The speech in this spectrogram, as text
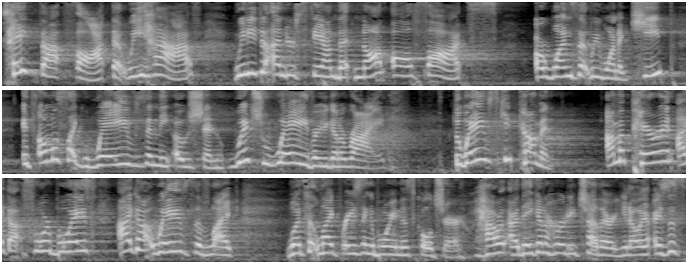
take that thought that we have, we need to understand that not all thoughts are ones that we want to keep. It's almost like waves in the ocean. Which wave are you going to ride? The waves keep coming. I'm a parent, I got four boys. I got waves of like, What's it like raising a boy in this culture? How are they going to hurt each other? You know, is this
